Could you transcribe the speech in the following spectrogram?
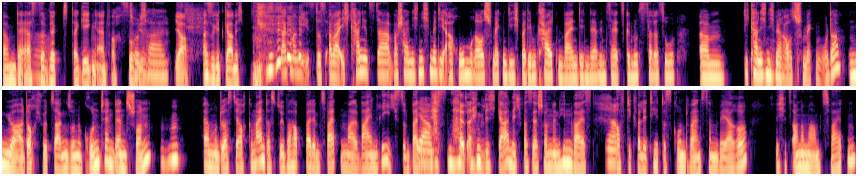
ähm, der erste Ja. wirkt dagegen einfach so wie. Total. Ja, also geht gar nicht. Sag mal, wie ist das? Aber ich kann jetzt da wahrscheinlich nicht mehr die Aromen rausschmecken, die ich bei dem kalten Wein, den der Winzer jetzt genutzt hat, dazu ähm, Die kann ich nicht mehr rausschmecken, oder? Ja, doch, ich würde sagen, so eine Grundtendenz schon. Mhm. Ähm, und du hast ja auch gemeint, dass du überhaupt bei dem zweiten Mal Wein riechst und bei Ja. dem ersten halt eigentlich gar nicht, was ja schon ein Hinweis Ja. auf die Qualität des Grundweins dann wäre. Ich rieche jetzt auch nochmal am zweiten.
